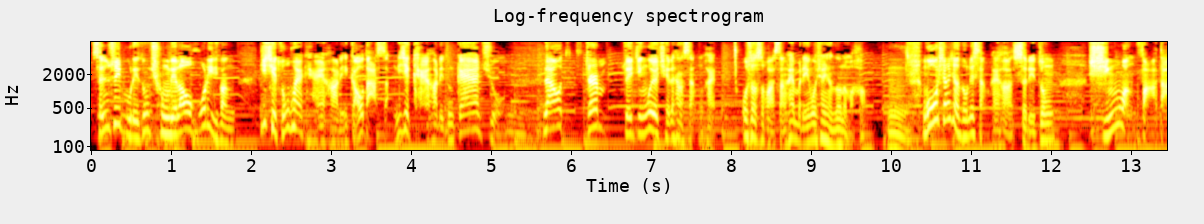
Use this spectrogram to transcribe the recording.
深水埗那种穷得恼火的地方，你去中环看一下那些高大上，你去看一下那种感觉。然后这儿最近我又去了趟上海，我说实话，上海没得我想象中那么好。嗯，我想象中的上海哈是那种兴旺发达，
